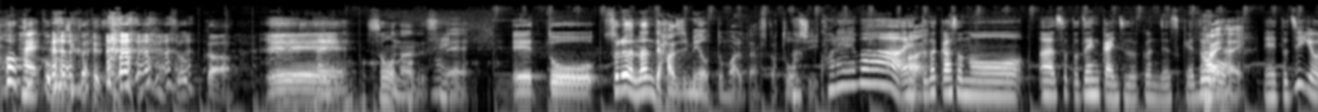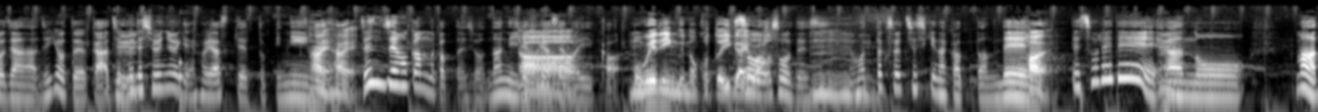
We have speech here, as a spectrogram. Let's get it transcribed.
結構短いですね。そっか。えー そうなんですね、えーっとそれはなんで始めようと思われたんですか投資これは、えーはいとだからそのあちょっと前回に続くんですけど、はいはい。えー、と事業じゃ事業というか自分で収入源増やして時に、はいはい。全然分かんなかったんですよ何で増やせばいいか。もうウェディングのこと以外は。そうそうです、んうんうん。全くそういう知識なかったんで,、はい。でそれで、うん。あのまあ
